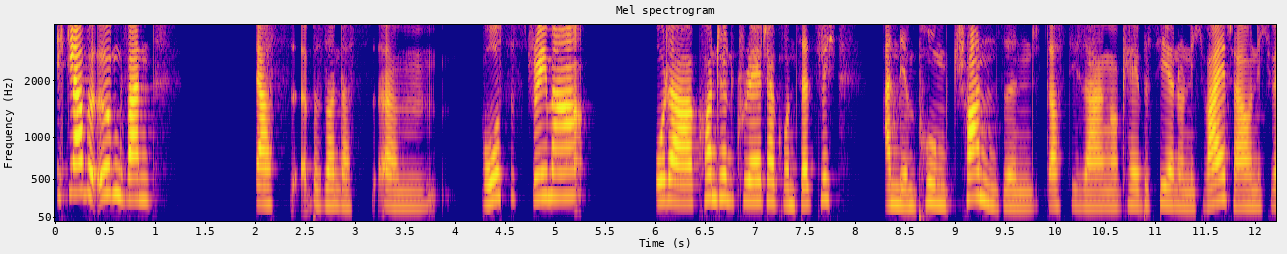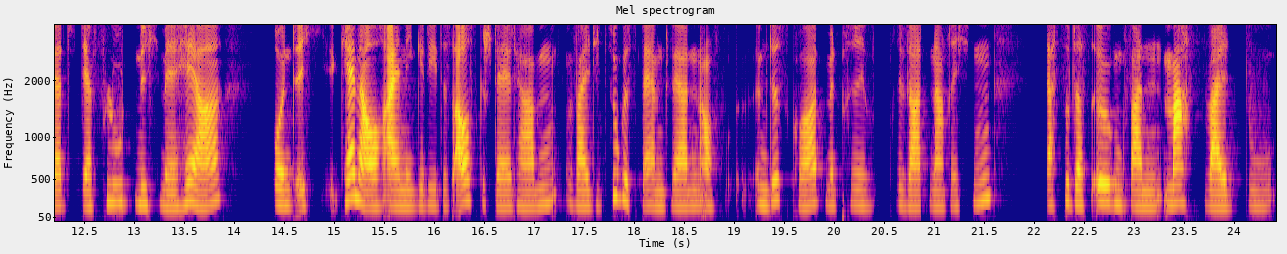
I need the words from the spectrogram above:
Ich glaube irgendwann, dass äh, besonders ähm, große Streamer oder Content Creator grundsätzlich an dem Punkt schon sind, dass die sagen, okay, bis hierhin und nicht weiter und ich werde der Flut nicht mehr her. Und ich kenne auch einige, die das ausgestellt haben, weil die zugespammt werden, auch im Discord mit Pri Privatnachrichten, dass du das irgendwann machst, weil du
